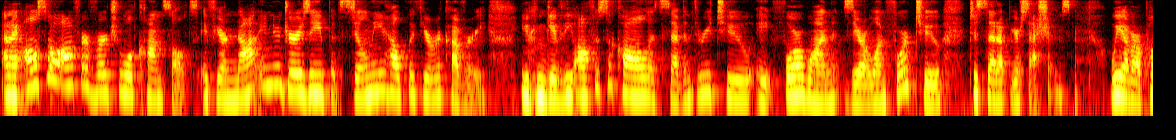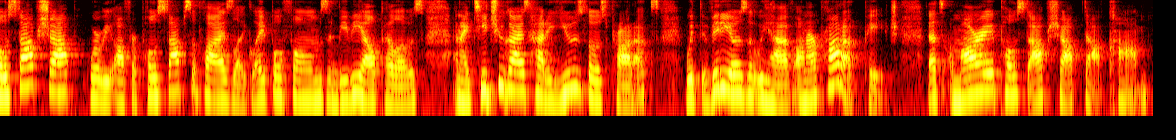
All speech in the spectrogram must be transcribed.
and I also offer virtual consults. If you're not in New Jersey but still need help with your recovery, you can give the office a call at 732 841 0142 to set up your sessions. We have our post op shop where we offer post op supplies like lipofoams and BBL pillows, and I teach you guys how to use those products with the videos that we have on our product page. That's amarepostopshop.com.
